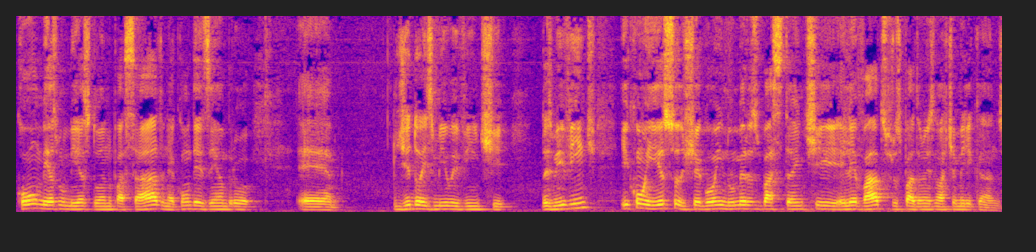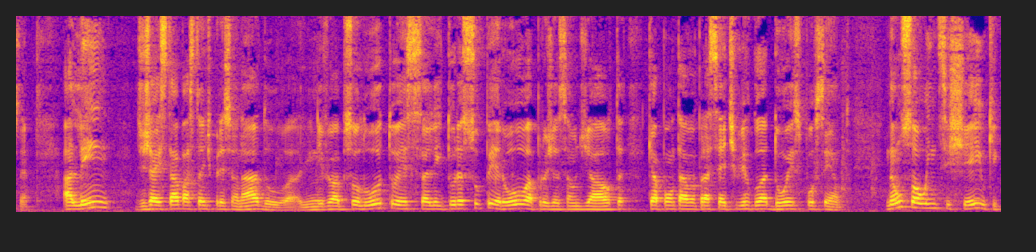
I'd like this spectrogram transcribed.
com o mesmo mês do ano passado, né? com dezembro é, de 2020, 2020, e com isso chegou em números bastante elevados para os padrões norte-americanos. Né? Além de já estar bastante pressionado em nível absoluto, essa leitura superou a projeção de alta que apontava para 7,2%. Não só o índice cheio, que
